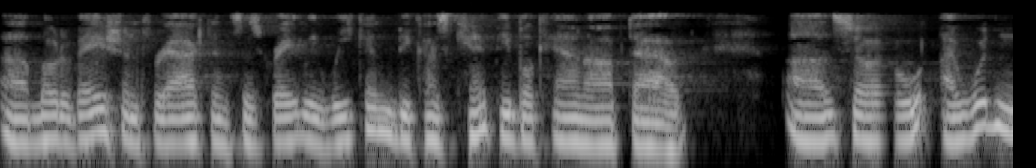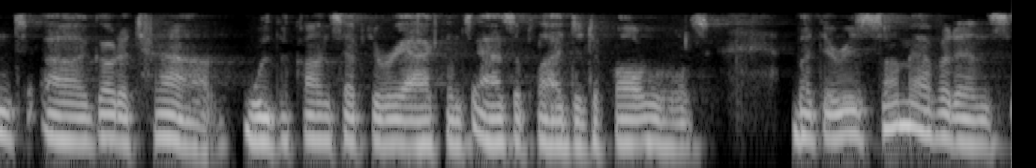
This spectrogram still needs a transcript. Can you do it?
uh, motivation for reactance is greatly weakened because can't, people can opt out. Uh, so I wouldn't uh, go to town with the concept of reactance as applied to default rules. But there is some evidence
